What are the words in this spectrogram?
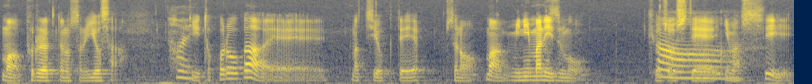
まあプロダクトのその良さ。はっていういところが、えーまあ、強くてその、まあ、ミニマリズムを強調していますし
